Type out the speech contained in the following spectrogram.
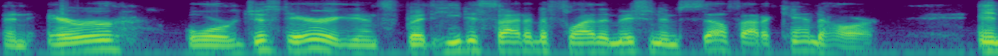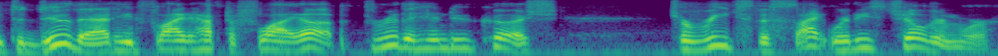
an error or just arrogance, but he decided to fly the mission himself out of Kandahar. And to do that, he'd fly, have to fly up through the Hindu Kush to reach the site where these children were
